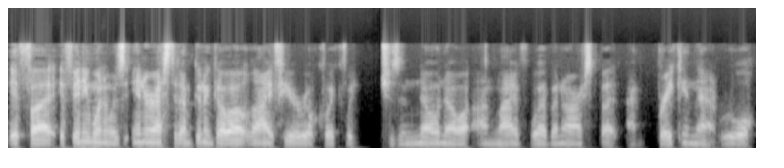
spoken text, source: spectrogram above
if uh, if anyone was interested. I'm going to go out live here real quick, which is a no-no on live webinars, but I'm breaking that rule.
